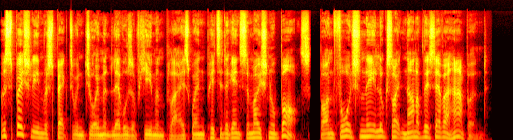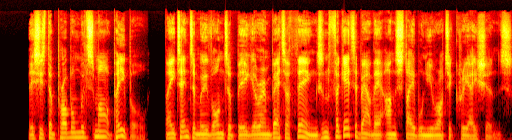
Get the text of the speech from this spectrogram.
especially in respect to enjoyment levels of human players when pitted against emotional bots, but unfortunately it looks like none of this ever happened. This is the problem with smart people. They tend to move on to bigger and better things and forget about their unstable neurotic creations.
